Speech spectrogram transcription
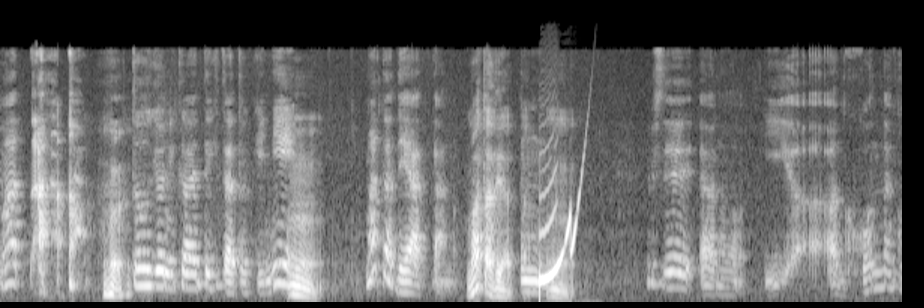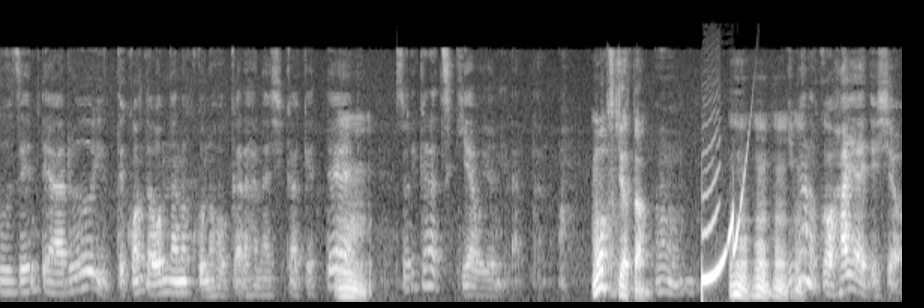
また。東京に帰ってきた時に、うん。また出会ったの。また出会った、うん。うん。そしてあの「いやーこんな偶然ってある?」言って今度は女の子の方から話しかけて、うん。それから付き合うようになっもう付き合った？うん、うんうんうんうん。今の子早いでしょ。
